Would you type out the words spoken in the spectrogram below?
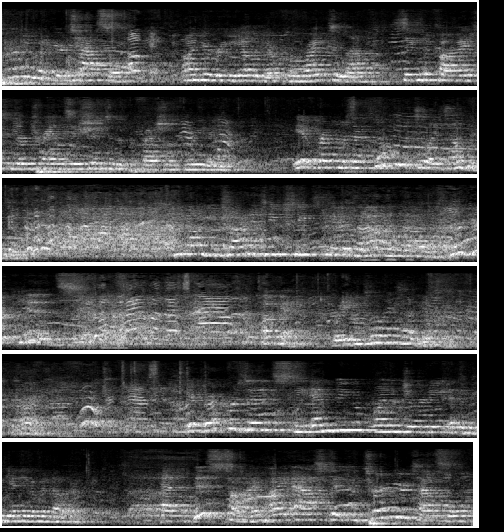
turning of your tassel on your regalia from right to left signifies your transition to the professional community. It represents, don't do it till I tell you. You know, you try to teach these kids, I don't know, they're your kids. Play with us now. Okay, wait until I tell you. All right. It represents the ending of one journey and the beginning of another. At this time, I ask that you turn your tassel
